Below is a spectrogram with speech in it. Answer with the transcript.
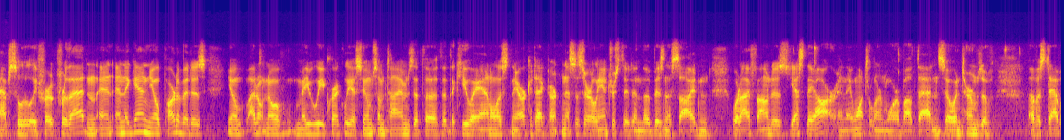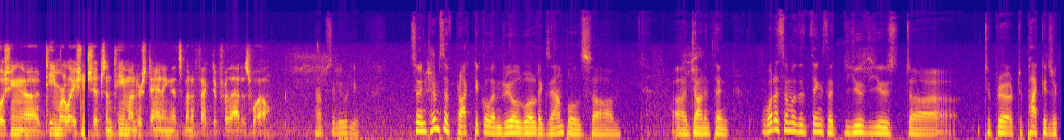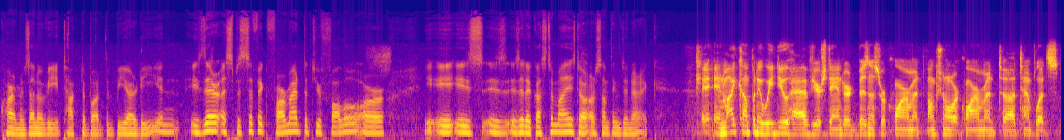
absolutely for for that and, and and again you know part of it is you know i don't know maybe we correctly assume sometimes that the that the qa analyst and the architect aren't necessarily interested in the business side and what i found is yes they are and they want to learn more about that and so in terms of of establishing uh, team relationships and team understanding that's been effective for that as well Absolutely. So, in terms of practical and real world examples, um, uh, Jonathan, what are some of the things that you've used uh, to to package requirements? I know we talked about the BRD, and is there a specific format that you follow, or is is is it a customized or, or something generic? In my company, we do have your standard business requirement, functional requirement uh, templates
